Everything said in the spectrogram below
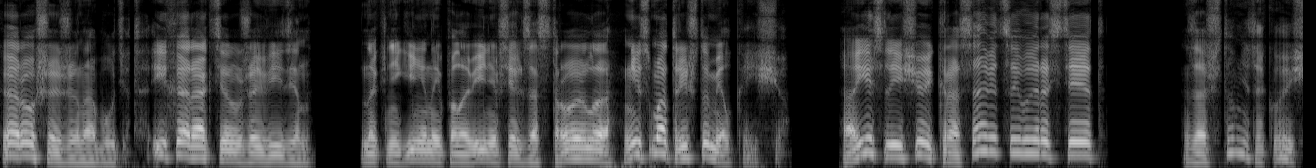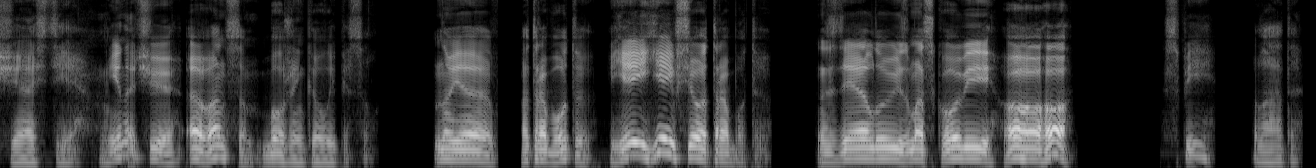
Хорошая жена будет, и характер уже виден. На княгининой половине всех застроила, не смотри, что мелко еще. А если еще и красавицей вырастет... За что мне такое счастье? Иначе авансом боженька выписал. Но я отработаю, ей-ей все отработаю. Сделаю из Московии, ого-го, «Спи, Лада»,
